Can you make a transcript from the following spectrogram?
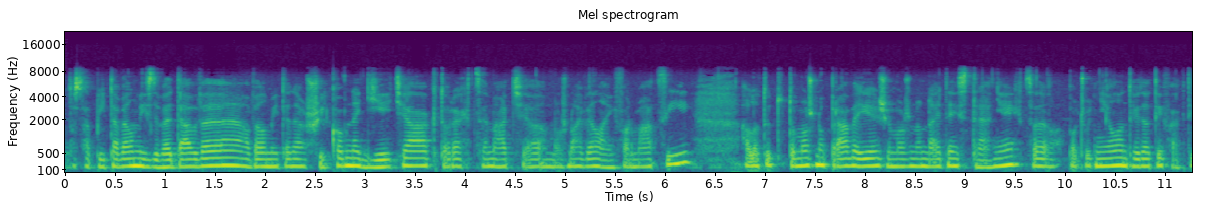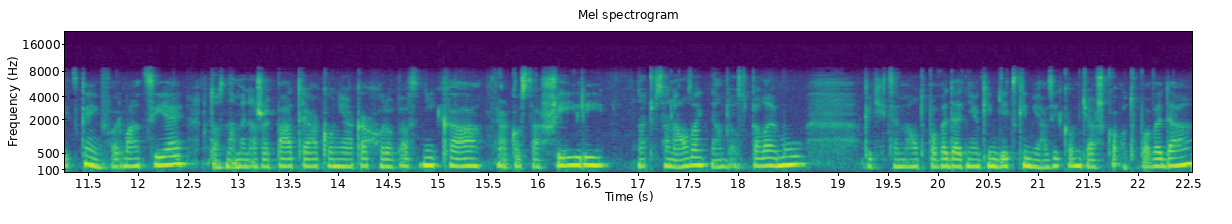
to sa pýta veľmi zvedavé a veľmi teda šikovné dieťa, ktoré chce mať e, možno aj veľa informácií, ale to, to možno práve je, že možno na jednej strane chce počuť nielen teda tie faktické informácie, to znamená, že pátria, ako nejaká choroba vzniká, ako sa šíri, na čo sa naozaj k nám dospelému keď chceme odpovedať nejakým detským jazykom, ťažko odpovedá.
